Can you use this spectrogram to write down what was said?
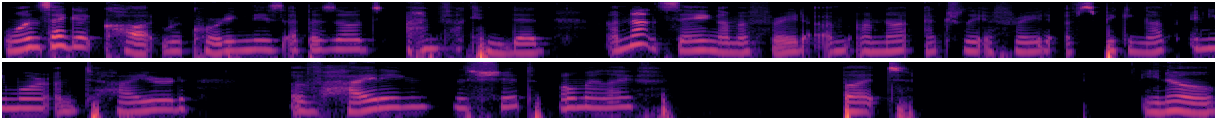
once I get caught recording these episodes, I'm fucking dead. I'm not saying I'm afraid. I'm I'm not actually afraid of speaking up anymore. I'm tired of hiding this shit all my life. But you know,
